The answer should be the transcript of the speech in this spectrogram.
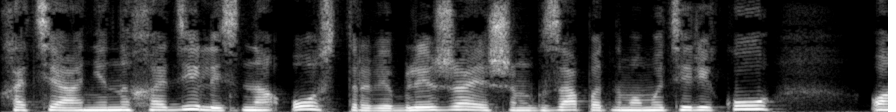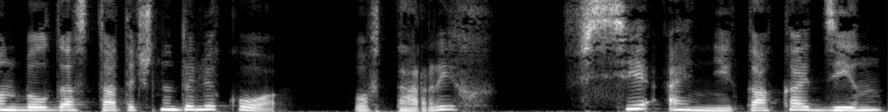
Хотя они находились на острове, ближайшем к западному материку, он был достаточно далеко. Во-вторых, все они, как один,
